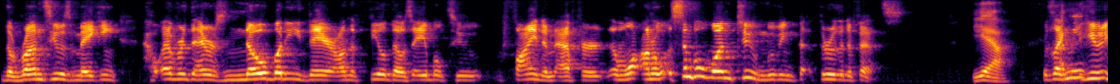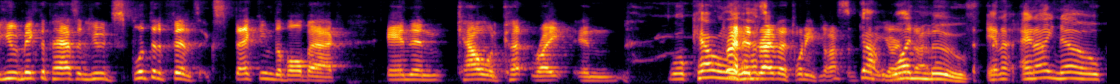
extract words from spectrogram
the runs he was making. However, there's nobody there on the field that was able to find him after on a simple one-two moving through the defense. Yeah. It was like I mean- he, he would make the pass and he would split the defense, expecting the ball back, and then Cal would cut right and Well, Cal try to has- drive a 20 He's got 20 one move, and I, and I know,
